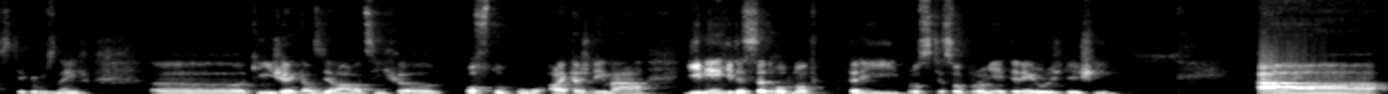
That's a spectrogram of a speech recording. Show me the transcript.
z těch různých uh, knížek a vzdělávacích uh, postupů, ale každý má jiných deset hodnot, které prostě jsou pro něj ty nejdůležitější. A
